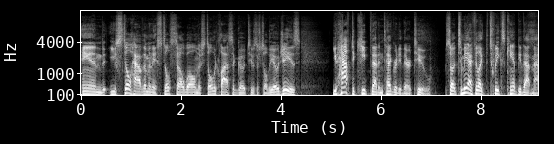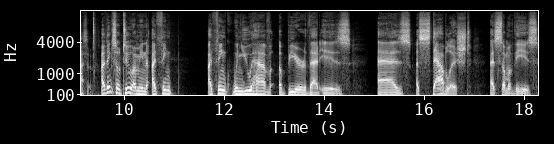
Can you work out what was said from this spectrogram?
and you still have them and they still sell well and they're still the classic go-tos, they're still the OGs, you have to keep that integrity there too. So to me, I feel like the tweaks can't be that massive. I think so too. I mean, I think I think when you have a beer that is as established as some of these,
